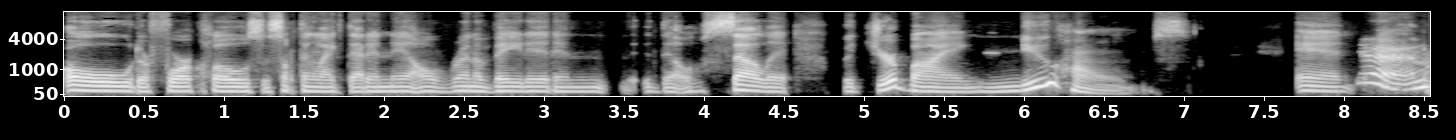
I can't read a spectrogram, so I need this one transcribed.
old or foreclosed or something like that, and they'll renovate it and they'll sell it. But you're buying new homes and yeah, and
